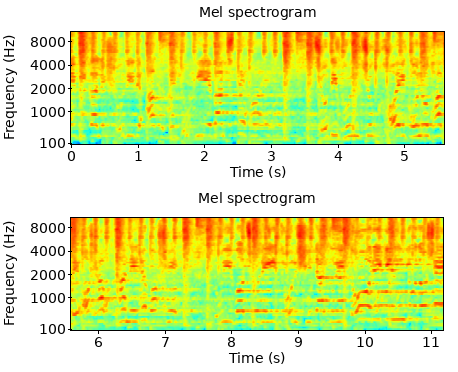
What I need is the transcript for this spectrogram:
সকালে বিকালে শরীর আগলে ঢুকিয়ে বাঁচতে হয়। যদি ভুল চুক হয় কোনোভাবে, অসাবধানের বসে দুই বছরেই ধর্ষিতা তুই তোরে কিন্তু দোষে।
